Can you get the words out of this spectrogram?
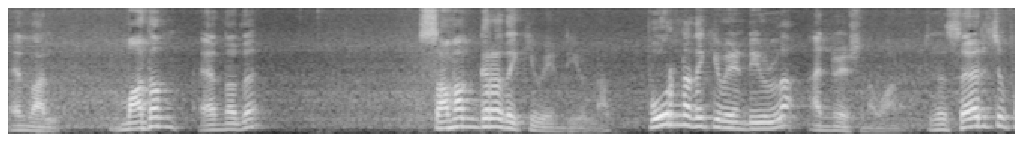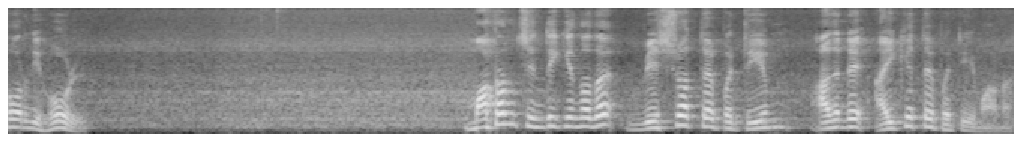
എന്നാൽ മതം എന്നത് സമഗ്രതയ്ക്ക് വേണ്ടിയുള്ള പൂർണതയ്ക്ക് വേണ്ടിയുള്ള അന്വേഷണമാണ്. സെർച്ച് ഫോർ ദി ഹോൾ മതം ചിന്തിക്കുന്നത് വിശ്വത്തെപ്പറ്റിയും അതിന്റെ ഐക്യത്തെപ്പറ്റിയുമാണ്.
